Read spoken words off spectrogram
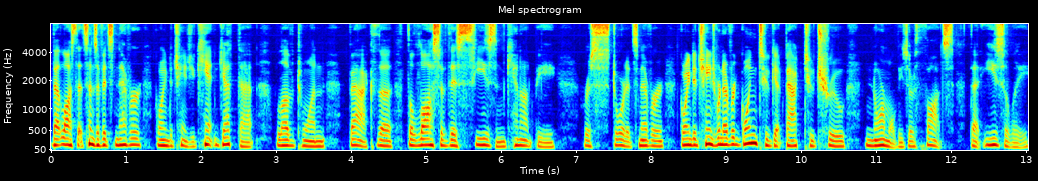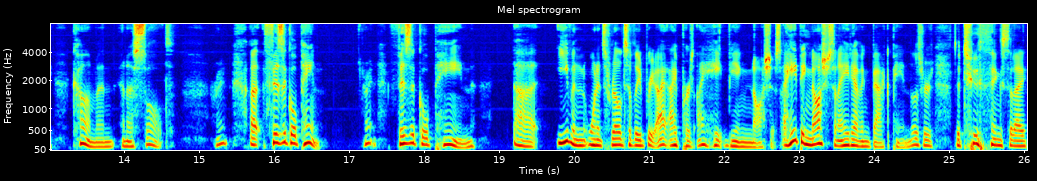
That loss, that sense of it's never going to change. You can't get that loved one back. The, the loss of this season cannot be restored. It's never going to change. We're never going to get back to true normal. These are thoughts that easily come and, and assault, right? Uh, physical pain, right? Physical pain, uh, even when it's relatively brief. I, I, pers- I hate being nauseous. I hate being nauseous and I hate having back pain. Those are the two things that I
